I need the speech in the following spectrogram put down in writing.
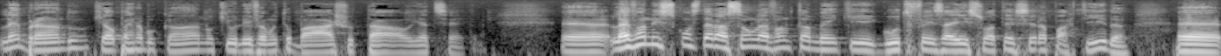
lembrando que é o Pernambucano, que o nível é muito baixo tal, e etc. É, levando isso em consideração, levando também que Guto fez aí sua terceira partida, é,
